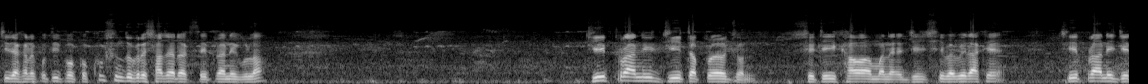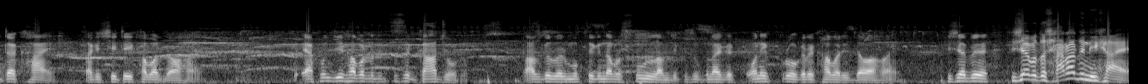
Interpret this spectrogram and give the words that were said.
চিড়িয়াখানা কর্তৃপক্ষ খুব সুন্দর করে সাজায় রাখছে এই প্রাণীগুলা। যে প্রাণীর যেটা প্রয়োজন। সেটাই খাওয়া মানে যে সেভাবে রাখে যে প্রাণী যেটা খায় তাকে সেটাই খাবার দেওয়া হয়। এখন যে খাবারটা দিতেছে গাজর তাজগরের মুখ থেকে কিন্তু আমরা শুনলাম যে কিছুক্ষণ আগে অনেক প্রকারের খাবারই দেওয়া হয়। হিসাবে হিসাবে তো সারাদিনই খায়।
